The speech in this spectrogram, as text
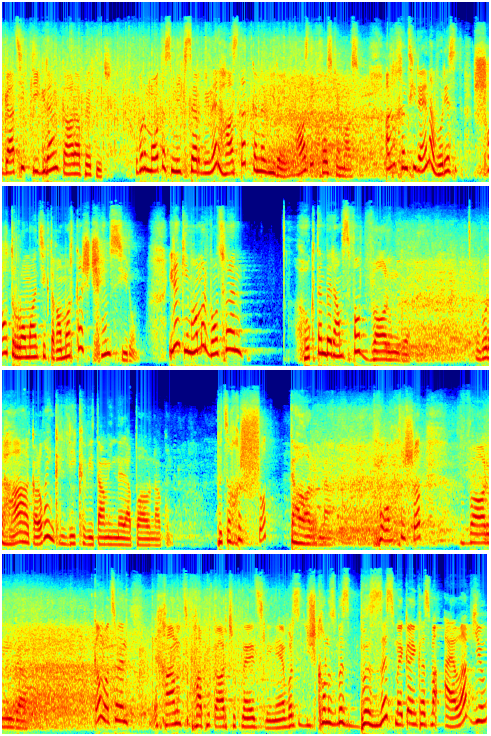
զգացի Տիգրան Կարապետիչ որ մոտս միքսեր լիներ, հաստատ կնվիրեի։ Ազնիվ խոսք եմ ասում։ Ահա խնդիրը այն է, որ ես այդ շատ ռոմանտիկ տղամարդկանց չեմ սիրում։ Իրանք իմ համար ոնց որ են հոկտեմբեր ամսվա վարունգը։ Որ հա, կարող է ինքը լիքը վիտամիններ է պարունակում։ Բայց ախր շատ դառնա։ Ախր շատ վարունգա։ Կամ ոնց որ խանութի փափուկ արջուկներից լինի, որ ինչքան ուզում ես բզես, մեկը ինքը ասում է I love you,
